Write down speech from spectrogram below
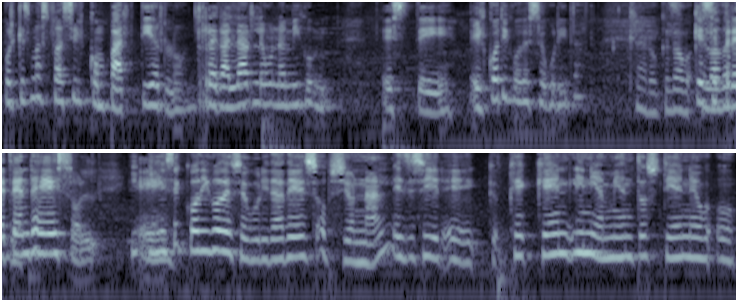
porque es más fácil compartirlo, regalarle a un amigo este el código de seguridad. Claro, que, lo, que, se pretende eso. ¿Y, eh, ese código de seguridad es opcional? Es decir, eh, ¿qué, lineamientos tiene o,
